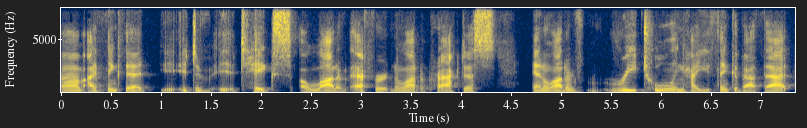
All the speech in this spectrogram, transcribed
um, i think that it, it, it takes a lot of effort and a lot of practice and a lot of retooling how you think about that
